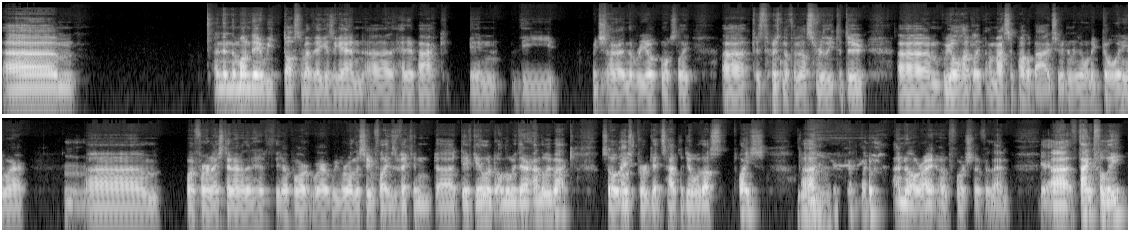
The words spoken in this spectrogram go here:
Um, and then the Monday, we dossed about Vegas again. Uh, headed back in the. We just hung out in the Rio mostly uh, because there was nothing else really to do. Um, we all had like a massive pile of bags, so we didn't really want to go anywhere. Hmm. Um, went for a nice dinner and then headed to the airport where we were on the same flight as Vic and uh, Dave Gaylord on the way there and the way back. So Nice. those poor gits had to deal with us twice. Uh, Mm. I know, right? Unfortunate for them. Yeah. Uh, thankfully,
